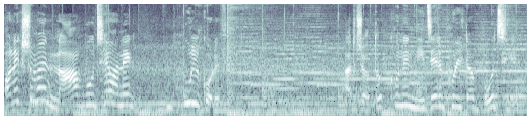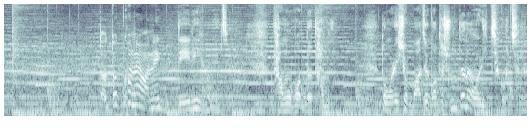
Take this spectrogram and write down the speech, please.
অনেক সময় না বুঝে অনেক ভুল করে ফেলে। আর যতক্ষণে নিজের ভুলটা বোঝে ততক্ষণে অনেক দেরি হয়ে যায়। থামো পদ্মা থামো। তোমার এইসব বাজে কথা শুনতে না আমার ইচ্ছে করছে না।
